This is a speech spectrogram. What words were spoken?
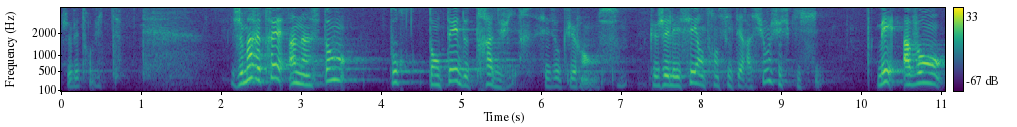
je vais trop vite. Je m'arrêterai un instant pour tenter de traduire ces occurrences que j'ai laissées en translittération jusqu'ici. Mais avant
